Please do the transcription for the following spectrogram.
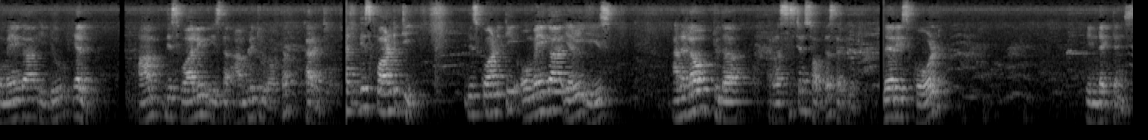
omega into L. Am this value is the amplitude of the current. This quantity, this quantity omega L is analog to the resistance of the circuit. There is called inductance.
